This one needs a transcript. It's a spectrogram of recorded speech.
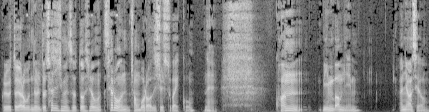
그리고 또 여러분들도 찾으시면서 또 새로운, 새로운 정보를 얻으실 수가 있고, 네. 권민범님, 안녕하세요.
